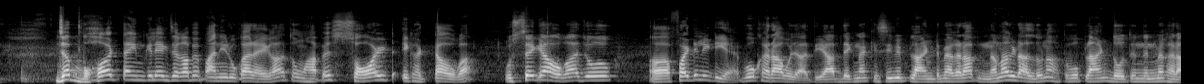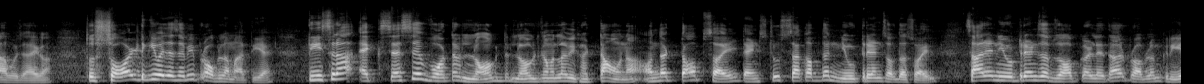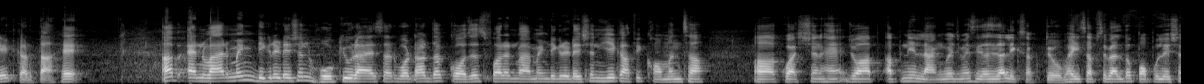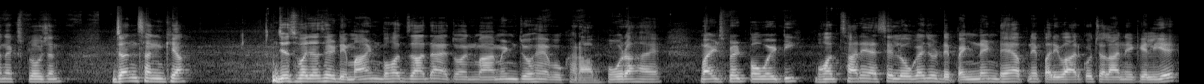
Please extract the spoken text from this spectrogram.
जब बहुत टाइम के लिए एक जगह पे पानी रुका रहेगा तो वहाँ पे सॉल्ट इकट्ठा होगा। उससे क्या होगा? जो फर्टिलिटी है वो ख़राब हो जाती है। आप देखना किसी भी प्लांट में अगर आप नमक डाल दो ना तो वो प्लांट दो तीन दिन में ख़राब हो जाएगा। तो सॉल्ट की वजह से भी प्रॉब्लम आती है। तीसरा एक्सेसिव वाटर लॉक्ड लॉक्ड का मतलब इकट्ठा होना on the top soil tends to suck up the nutrients of the soil सारे न्यूट्रिएंट्स अब्जॉर्ब कर लेता है और प्रॉब्लम क्रिएट करता है। अब एनवायरमेंट डिग्रेडेशन हो क्यों रहा है sir what are the causes for environment degradation ये काफ़ी कॉमन सा क्वेश्चन uh, है जो आप अपनी लैंग्वेज में सीधा सीधा लिख सकते हो। भाई सबसे पहले तो पॉपुलेशन एक्सप्लोजन जनसंख्या, जिस वजह से डिमांड बहुत ज़्यादा है तो एनवायरनमेंट जो है वो ख़राब हो रहा है। वाइड स्प्रेड पॉवर्टी बहुत सारे ऐसे लोग हैं जो डिपेंडेंट है अपने परिवार को चलाने के लिए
